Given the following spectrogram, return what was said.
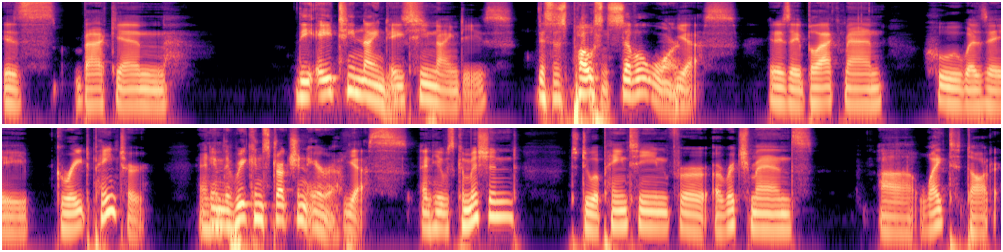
is back in the 1890s. 1890s. This is post Civil War. Yes, it is a black man who was a great painter, and In he- the Reconstruction era. Yes, and he was commissioned to do a painting for a rich man's uh, white daughter,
